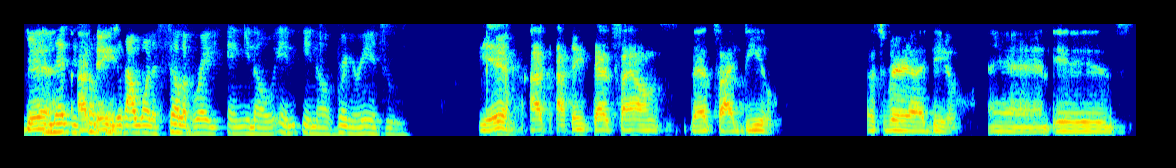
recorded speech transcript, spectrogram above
Yeah, and that's something think, that I want to celebrate and you know, and you know, bring her into. Yeah, I, I think that sounds that's ideal. That's very ideal, and is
